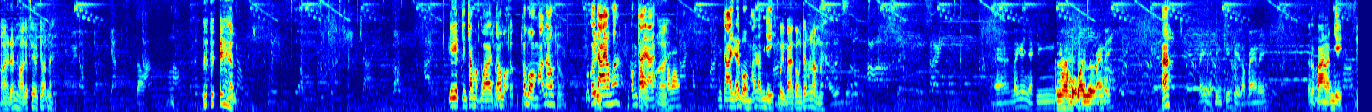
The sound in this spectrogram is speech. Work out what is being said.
rồi đến họ tiếp theo chết này đâu? Giao dịch cho mặc và cho bộ có bộ hồng ảnh không? mà có trai không á? Không trai à rồi. Không không. Không trai thì lấy bộ hồng ảnh làm gì? 13 con chết lần này lấy cái nhạc viên kiếm làm bộ bao giờ ban đi. Hả? Lấy nhạc viên kiếm thì lập ban đi. Lập ban làm gì? Ừ.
